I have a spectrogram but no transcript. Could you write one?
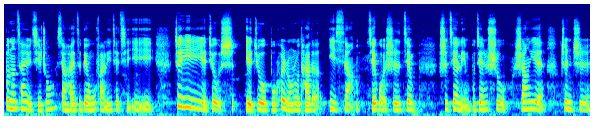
不能参与其中，小孩子便无法理解其意义，这意义也就是也就不会融入他的意向。结果是见。是见林不见树，商业、政治、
